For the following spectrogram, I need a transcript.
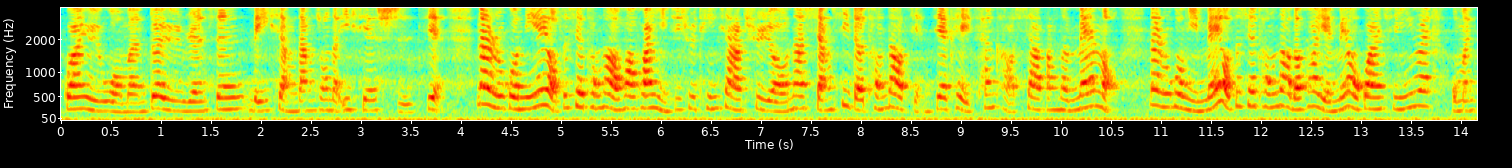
关于我们对于人生理想当中的一些实践。那如果你也有这些通道的话，欢迎继续听下去哦。那详细的通道简介可以参考下方的 memo。那如果你没有这些通道的话，也没有关系，因为我们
